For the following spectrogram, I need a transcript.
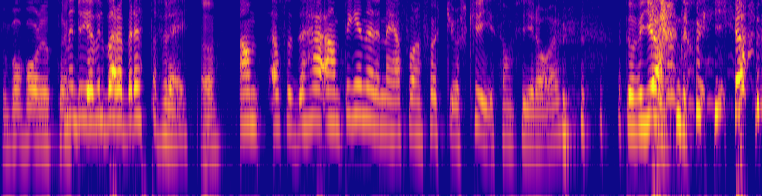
Men vad var det jag tänkte? Men du, jag vill bara berätta för dig. Ja? Ant, alltså det här, antingen är det när jag får en 40-årskris om fyra år. då vi gör, då vi gör den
